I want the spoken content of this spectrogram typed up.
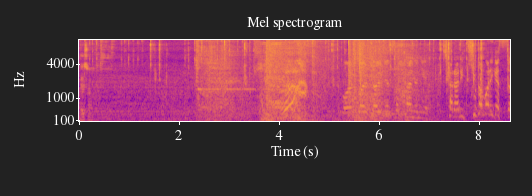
빼자 떨면서 사느니 차라리 죽어버리겠어.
